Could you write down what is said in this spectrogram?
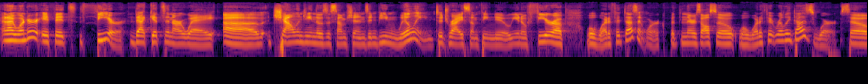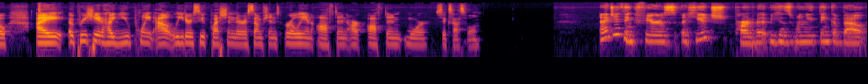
And I wonder if it's fear that gets in our way of challenging those assumptions and being willing to try something new. You know, fear of, well, what if it doesn't work? But then there's also, well, what if it really does work? So I appreciate how you point out leaders who question their assumptions early and often are often more successful. And I do think fear is a huge part of it because when you think about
